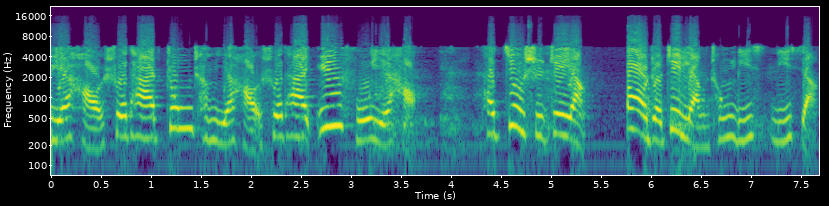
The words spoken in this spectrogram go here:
也好，说他忠诚也好，说他迂腐也好，他就是这样抱着这两重理理想，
